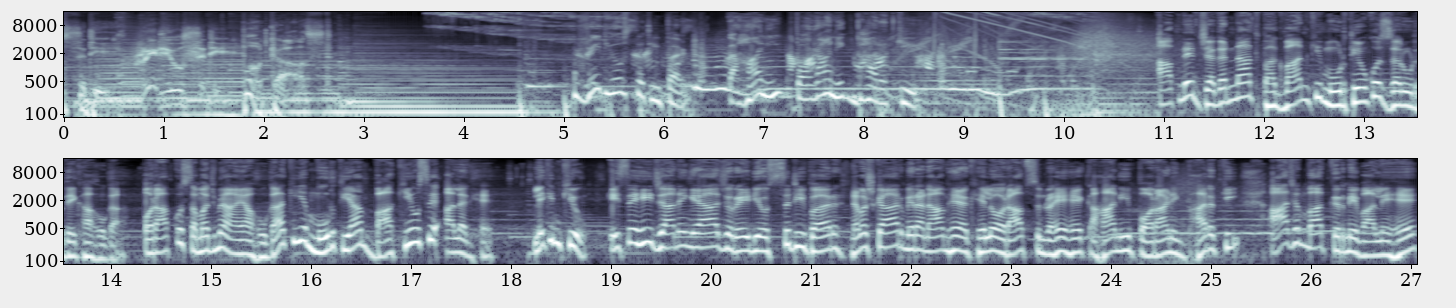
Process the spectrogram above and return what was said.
city radio city podcast radio city पर कहानी पौराणिक भारत की। आपने जगन्नाथ भगवान की मूर्तियों को ज़रूर देखा होगा और आपको समझ में आया होगा कि ये मूर्तियाँ बाकियों से अलग हैं। लेकिन क्यों? इसे ही जानेंगे आज रेडियो सिटी पर। नमस्कार मेरा नाम है अखिलो और आप सुन रहे हैं कहानी पौराणिक भारत की। आज हम बात करने वाले हैं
